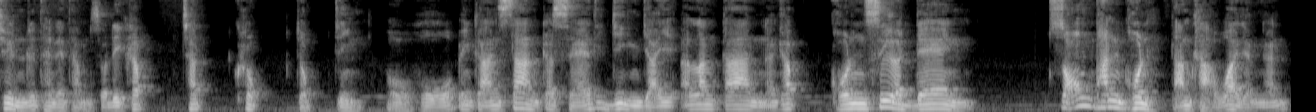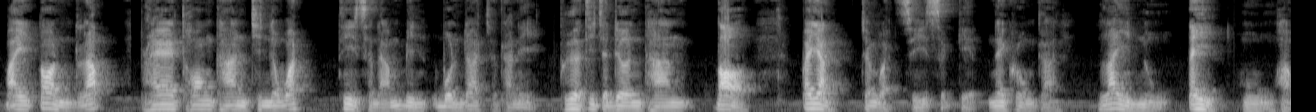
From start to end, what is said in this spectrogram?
ชื่นฤทัยในธรรม สวัสดีครับ ชัดครบจบจริง โอ้โห เป็นการสร้างกระแสที่ยิ่งใหญ่อลังการนะครับ คนเสื้อแดง 2,000 คนตามข่าวว่าอย่างนั้น ไปต้อนรับแพรทองทานชินวัตรที่สนามบินอุบลราชธานี เพื่อที่จะเดินทางต่อ ไปยังจังหวัดศรีสะเกดในโครงการไล่หนูตีหูเห่า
